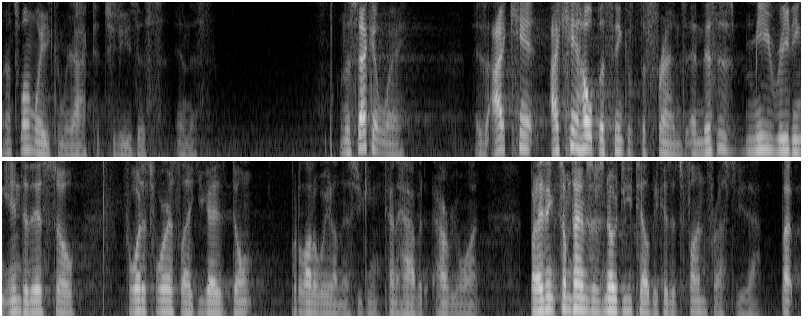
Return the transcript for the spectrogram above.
That's one way you can react to Jesus in this. And the second way is I can't, I can't help but think of the friends. And this is me reading into this, so for what it's worth, like, you guys don't put a lot of weight on this. You can kind of have it however you want. But I think sometimes there's no detail because it's fun for us to do that. But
